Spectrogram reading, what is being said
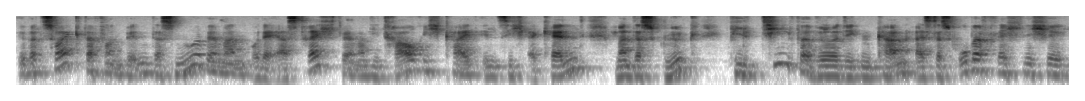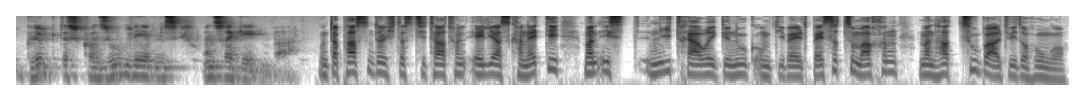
überzeugt davon bin, dass nur wenn man, oder erst recht, wenn man die Traurigkeit in sich erkennt, man das Glück viel tiefer würdigen kann als das oberflächliche Glück des Konsumlebens unserer Gegenwart. Und da passt natürlich das Zitat von Elias Canetti, man ist nie traurig genug, um die Welt besser zu machen, man hat zu bald wieder Hunger.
